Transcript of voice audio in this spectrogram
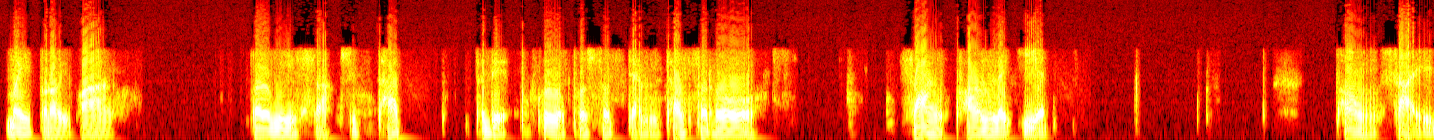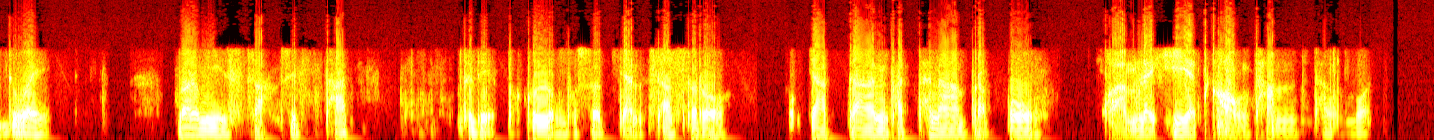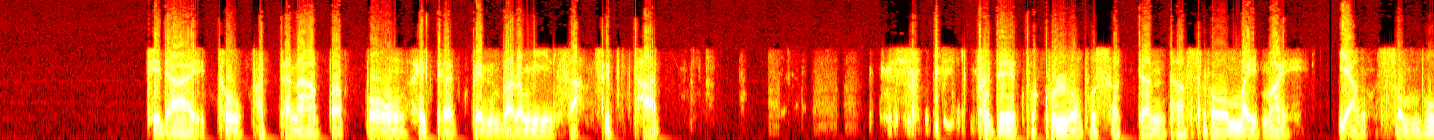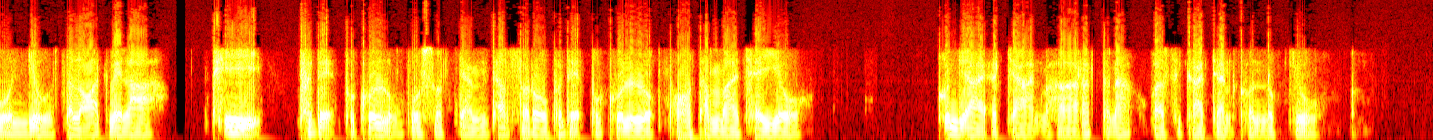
ไม่ปล่อยวางบารมีสามสิบทัศพระเดชพระคุณหลวงปู่สดจันทัสโร สร้างความละเอียดผ่องใสด้วยบารมีสามสิบทัศพระเดชพระคุณหลวงพ่อสดจันทัสโร จากการพัฒนาปรับปรุงความละเอียดของธรรมทั้งหมด ที่ได้ถูกพัฒนาปรับปรุงให้เกิดเป็นบารมีสามสิบทัศพระเดชพระคุณหลวงพ่สดจันทัสโรใหม่ ๆ อย่างสมบูรณ์อยู่ตลอดเวลา ที่พระเดชพระคุณหลวงปู่สดยันทัสโรพระเดชพระคุณหลวงพ่อธรรมชัยโย คุณยายอาจารย์ มหารัตนอุบาสิกาจันทร์คนนกยู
